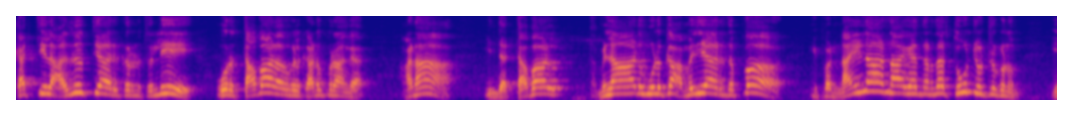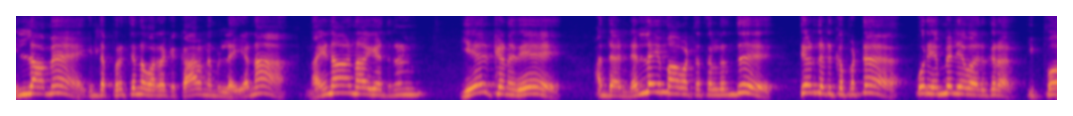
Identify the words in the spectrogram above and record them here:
கட்சியில் அதிருப்தியாக இருக்கிறோன்னு சொல்லி ஒரு தபால் அவங்களுக்கு அனுப்புகிறாங்க ஆனால் இந்த தபால் தமிழ்நாடு முழுக்க அமைதியாக இருந்தப்போ இப்போ நயனா நாகேந்திரன் தான் தூண்டி விட்டுருக்கணும். இல்லாமல் இந்த பிரச்சனை வர்றதுக்கு காரணம் இல்லை. ஏன்னா நயனா நாகேந்திரன் ஏற்கனவே அந்த நெல்லை மாவட்டத்திலிருந்து தேர்ந்தெடுக்கப்பட்ட ஒரு எம்எல்ஏவாக இருக்கிறார். இப்போ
